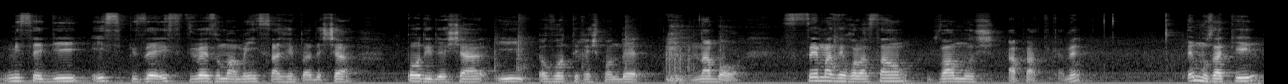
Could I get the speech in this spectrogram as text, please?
me seguir e se quiser, e se tiver uma mensagem para deixar, pode deixar e eu vou te responder na boa. Sem mais enrolação, vamos à prática, né? Temos aqui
